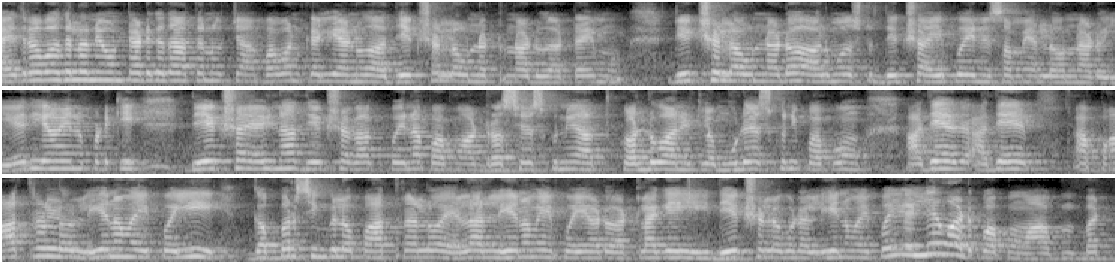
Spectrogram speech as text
హైదరాబాద్లోనే ఉంటాడు కదా అతను. పవన్ కళ్యాణ్ ఆ దీక్షల్లో ఉన్నట్టున్నాడు ఆ టైము. దీక్షల్లో ఉన్నాడో ఆల్మోస్ట్ దీక్ష అయిపోయిన సమయంలో ఉన్నాడు. ఏది ఏమైనప్పటికీ దీక్ష అయినా దీక్ష కాకపోయినా పాపం ఆ డ్రెస్ వేసుకుని ఆ కండువాని ఇట్లా ముడేసుకుని పాపం అదే అదే ఆ పాత్రలో లీనమైపోయి గబ్బర్ సింగ్లో పాత్రలో ఎలా లీనమైపోయాడో అట్లాగే ఈ దీక్షలో కూడా లీనమైపోయి వెళ్ళేవాడు పాపం. ఆ బట్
